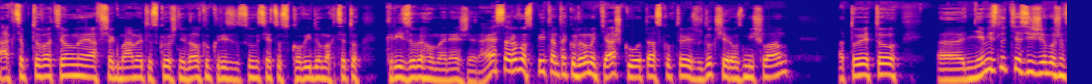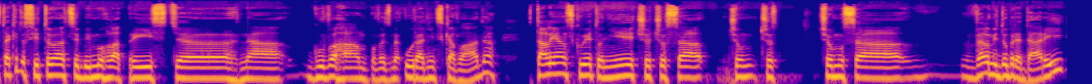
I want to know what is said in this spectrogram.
akceptovateľné, avšak máme tu skutočne veľkú krízu súvisiacu s covidom a chce to krízového manažera. Ja sa rovno spýtam takú veľmi ťažkú otázku, ktorej už dlhšie rozmýšľam, a to je to, e, nemyslíte si, že možno v takejto situácii by mohla prísť e, na k povedzme, úradnícka vláda? V Taliansku je to niečo, čo sa, čo, čo, čomu sa veľmi dobre darí,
